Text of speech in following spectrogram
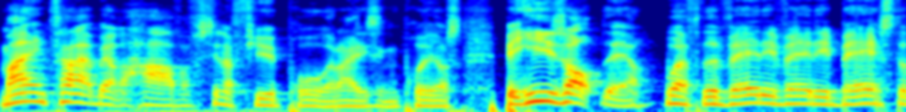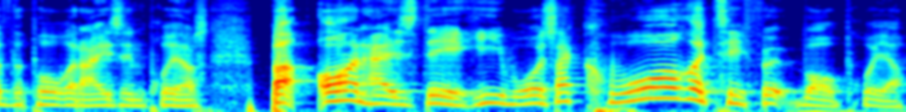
my entire well, I have. I've seen a few polarising players, but he's up there with the very, very best of the polarising players. But on his day, he was a quality football player,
